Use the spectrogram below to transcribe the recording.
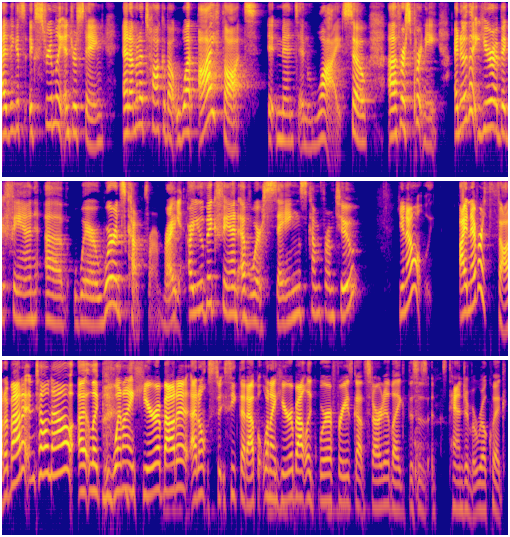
I think it's extremely interesting. And I'm going to talk about what I thought it meant and why. So, uh, first, Brittany, I know that you're a big fan of where words come from, right? Yes. Are you a big fan of where sayings come from too? you know, I never thought about it until now. I, like when I hear about it, I don't seek that out. But when I hear about like where a phrase got started, like this is a tangent, but real quick,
